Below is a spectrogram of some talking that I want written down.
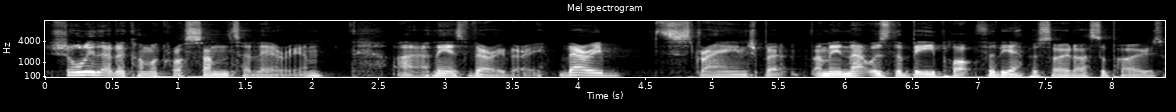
surely they'd have come across some tellurium. I, I think it's very, very, very strange, but I mean, that was the B plot for the episode, I suppose.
